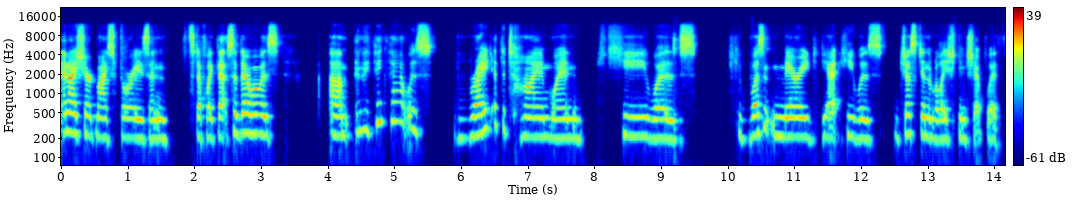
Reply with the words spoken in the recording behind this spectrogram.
and I shared my stories and stuff like that. So there was um, and I think that was right at the time when he was he wasn't married yet. He was just in the relationship with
